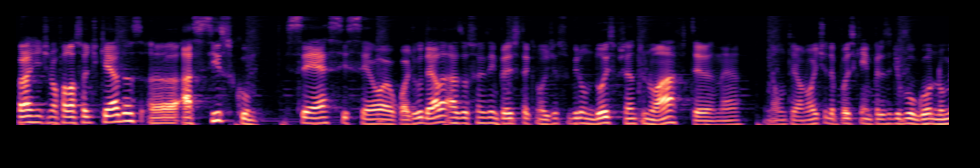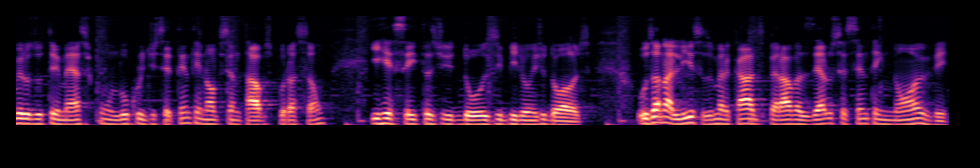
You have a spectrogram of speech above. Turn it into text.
para a gente não falar só de quedas, uh, a Cisco CSCO é o código dela. As ações da empresa de tecnologia subiram 2% no after, né? Ontem à noite, depois que a empresa divulgou números do trimestre com lucro de 79 centavos por ação e receitas de 12 bilhões de dólares. Os analistas, o mercado esperava 0,69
